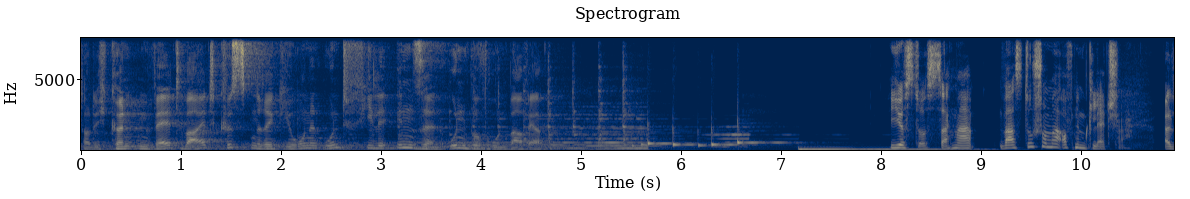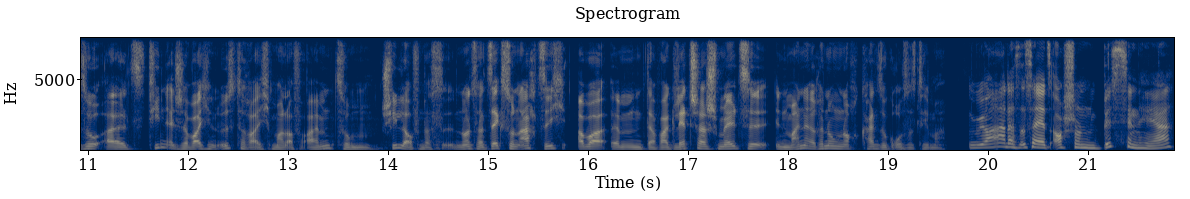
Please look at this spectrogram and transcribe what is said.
Dadurch könnten weltweit Küstenregionen und viele Inseln unbewohnbar werden. Justus, sag mal, warst du schon mal auf einem Gletscher? Also als Teenager war ich in Österreich mal auf einem zum Skilaufen, das 1986, aber ähm, da war Gletscherschmelze in meiner Erinnerung noch kein so großes Thema. Ja, das ist ja jetzt auch schon ein bisschen her.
